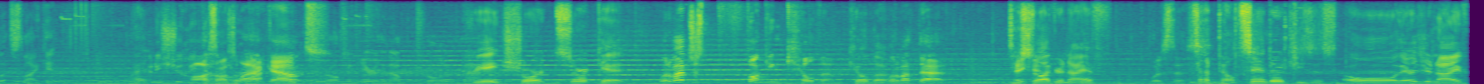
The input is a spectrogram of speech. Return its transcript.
Looks like it. What? And he should Cause done. a blackout. We're off in here, they're now patrolling. that. Create short circuit. What about just fucking kill them? Kill them. What about that? Do you Take still it. have your knife? What is this? Is that a belt sander? Jesus. Oh, there's your knife.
